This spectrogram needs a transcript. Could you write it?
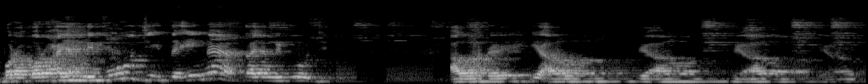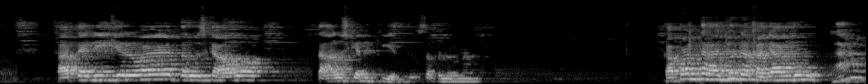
Boro-boro hayang dipuji teu ingat hayang dipuji. Allah deh ya Allah ya Allah ya Allah ya Allah. Hati dikir wae terus ke Allah tak harus kayak gitu sebenarnya. Kapan tahajud dah kaganggu ah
